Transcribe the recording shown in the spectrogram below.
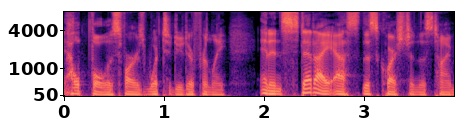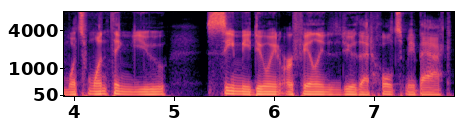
helpful as far as what to do differently. And instead i ask this question this time what's one thing you see me doing or failing to do that holds me back.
